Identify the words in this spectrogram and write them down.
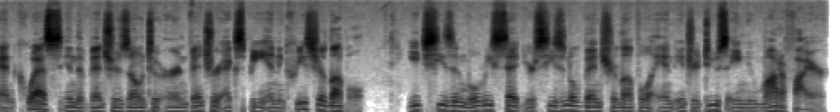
and quests in the Venture Zone to earn Venture XP and increase your level. Each season will reset your seasonal venture level and introduce a new modifier.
